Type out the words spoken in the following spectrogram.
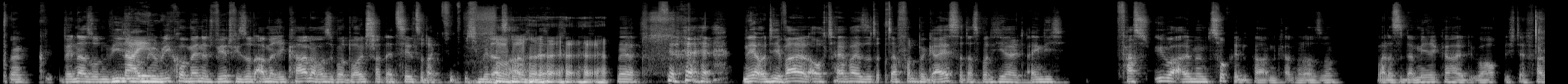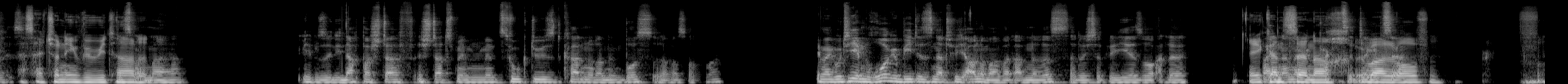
Dann, wenn da so ein Video Nein. mir recommended wird, wie so ein Amerikaner was über Deutschland erzählt, so dann guck ich mir das an. Ne? ne? ne, und die waren halt auch teilweise davon begeistert, dass man hier halt eigentlich fast überall mit dem Zug hinfahren kann oder so. Weil das in Amerika halt überhaupt nicht der Fall ist. das ist halt schon irgendwie dass man retarded. Ne? Mal eben so in die Nachbarstadt Stadt mit, mit dem Zug düsen kann oder mit dem Bus oder was auch immer. Ich meine, gut, hier im Ruhrgebiet ist es natürlich auch nochmal was anderes, dadurch, dass wir hier so alle, Hier kannst du ja nach überall ja- laufen.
